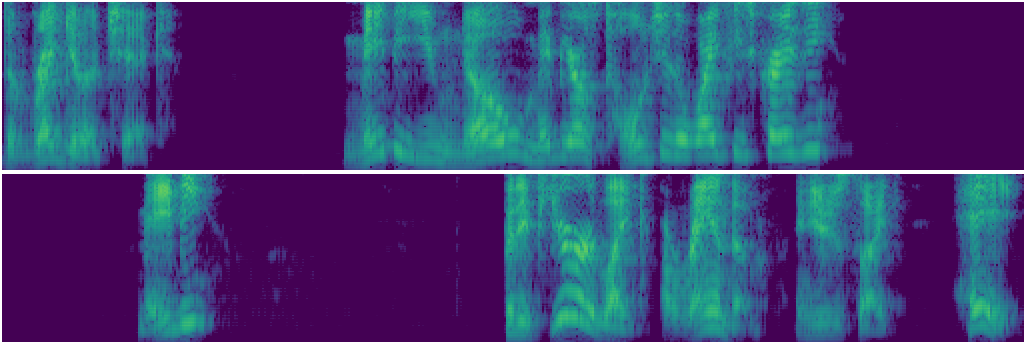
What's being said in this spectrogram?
the regular chick, maybe you know, maybe Earl's told you the wifey's crazy. Maybe. But if you're like a random and you're just like, hey,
